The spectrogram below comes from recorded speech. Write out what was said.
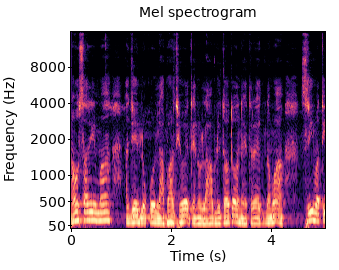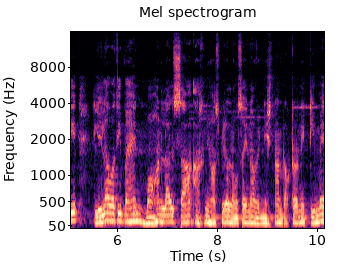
નવસારીમાં જે લોકો લાભાર્થી હોય તેનો લાભ લીધો હતો અને યજ્ઞમાં શ્રીમતી લીલાવતીબહેન મોહનલાલ શાહ આંખની હોસ્પિટલ નવસારીના નિષ્ણાત ડૉક્ટરની ટીમે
